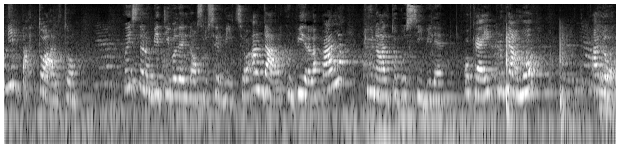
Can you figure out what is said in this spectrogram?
l'impatto alto. Questo è l'obiettivo del nostro servizio, andare a colpire la palla più in alto possibile. Ok, proviamo? Allora,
